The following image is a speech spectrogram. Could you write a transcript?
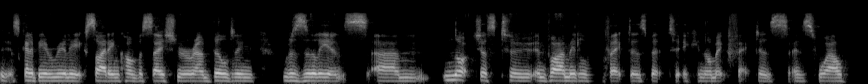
it's going to be a really exciting conversation around building resilience, um, not just to environmental factors, but to economic factors as well.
